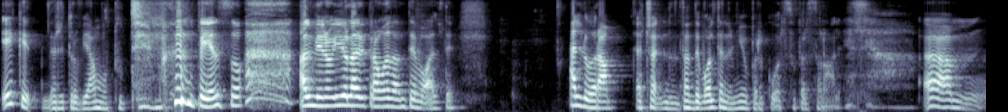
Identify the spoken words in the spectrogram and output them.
E che ritroviamo tutti, penso, almeno io la ritrovo tante volte. Allora, eh, cioè tante volte nel mio percorso personale. Um,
